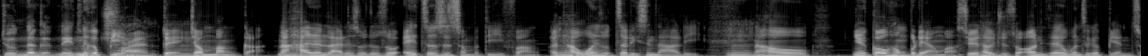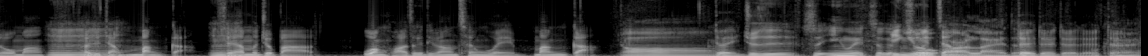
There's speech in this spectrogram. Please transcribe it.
就那个那那个扁对叫 manga，那汉人来的时候就说，哎，这是什么地方？哎，他问说这里是哪里？然后因为沟通不良嘛，所以他就说，哦，你在问这个扁舟吗？他就讲 manga，所以他们就把万华这个地方称为 manga。哦，对，就是是因为这个因为这样而来的。对对对对对。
